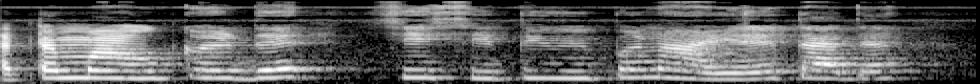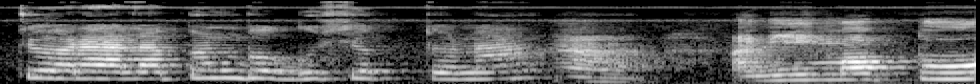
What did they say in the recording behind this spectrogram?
आता माऊकडे सीसीटीव्ही पण आहे. त्याच्या चोराला पण बघू शकतो ना. हा. आणि मग तू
